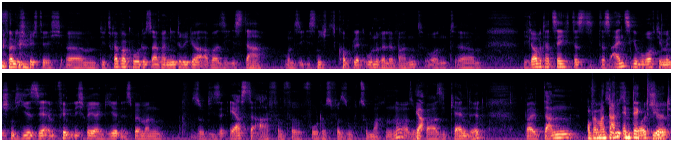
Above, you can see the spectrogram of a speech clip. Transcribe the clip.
äh, völlig richtig. Ähm, die Trefferquote ist einfach niedriger, aber sie ist da und sie ist nicht komplett unrelevant. Und ähm, ich glaube tatsächlich, dass das Einzige, worauf die Menschen hier sehr empfindlich reagieren, ist, wenn man so diese erste Art von Fotos versucht zu machen, ne? also ja. quasi candid, weil dann und wenn man dann so entdeckt deutsche, wird,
